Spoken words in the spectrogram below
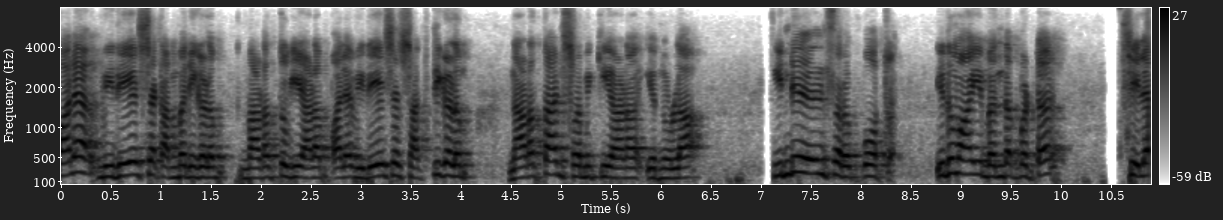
പല വിദേശ കമ്പനികളും നടത്തുകയാണ് പല വിദേശ ശക്തികളും നടത്താൻ ശ്രമിക്കുകയാണ് എന്നുള്ള ഇന്റലിജൻസ് റിപ്പോർട്ട് ഇതുമായി ബന്ധപ്പെട്ട് ചില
